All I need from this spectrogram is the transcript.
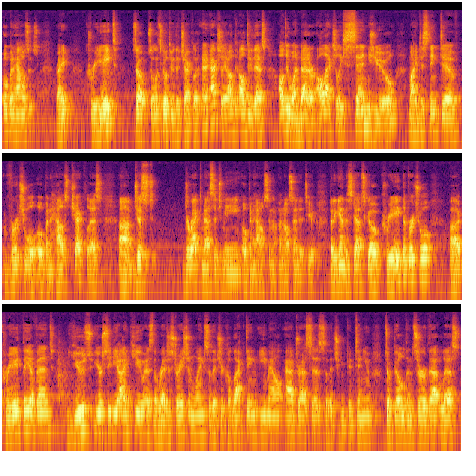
open houses. Right, create so, so let's go through the checklist. Actually, I'll, I'll do this. I'll do one better. I'll actually send you my distinctive virtual open house checklist. Uh, just direct message me open house and, and, I'll send it to you. But again, the steps go create the virtual, uh, create the event, use your CDIQ as the registration link so that you're collecting email addresses so that you can continue to build and serve that list.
